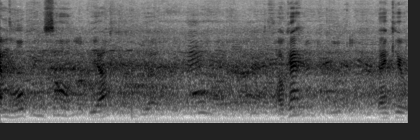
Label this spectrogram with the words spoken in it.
I'm hoping so. Yeah. Yeah. Okay. Thank you.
